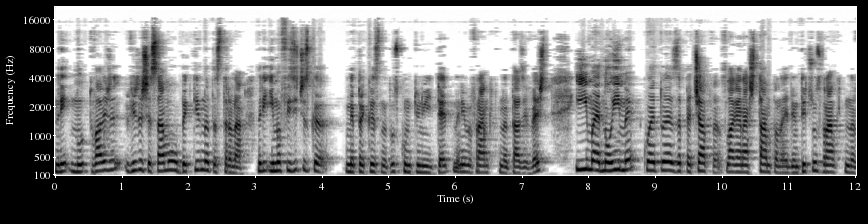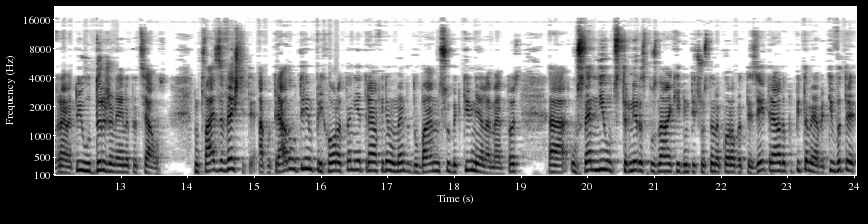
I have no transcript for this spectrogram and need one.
Нали, но това вижда, виждаше само обективната страна. Нали, има физическа непрекъснатост, континуитет нали, в рамките на тази вещ и има едно име, което е запечатва, слага една штампа на идентичност в рамките на времето и удържа нейната цялост. Но това е за вещите. Ако трябва да отидем при хората, ние трябва в един момент да добавим субективния елемент. Тоест, а, освен ние отстрани, разпознавайки идентичността на кораба Тезей, трябва да попитаме, абе ти вътре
